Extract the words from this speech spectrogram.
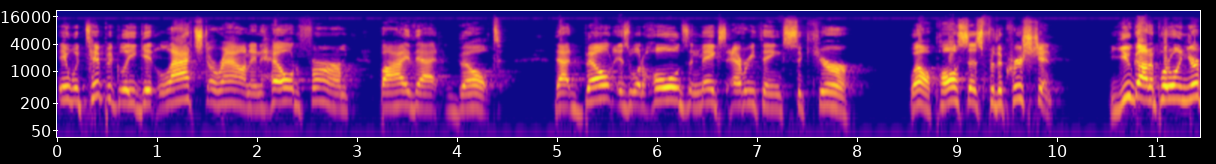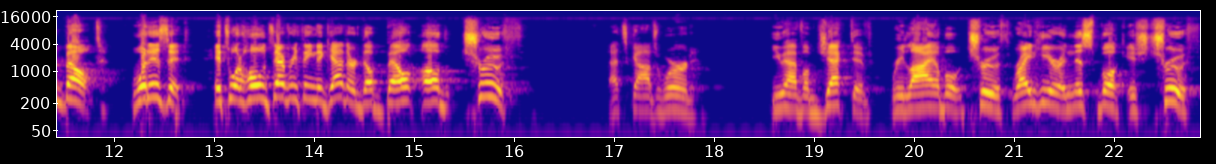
it would typically get latched around and held firm by that belt. That belt is what holds and makes everything secure. Well, Paul says for the Christian, you got to put on your belt. What is it? It's what holds everything together, the belt of truth. That's God's word. You have objective, reliable truth. Right here in this book is truth.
